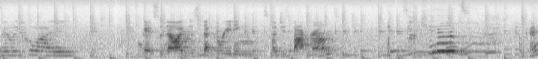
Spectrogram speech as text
Really kawaii. Okay, so now I'm just decorating Spudgy's background. So cute! Okay.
